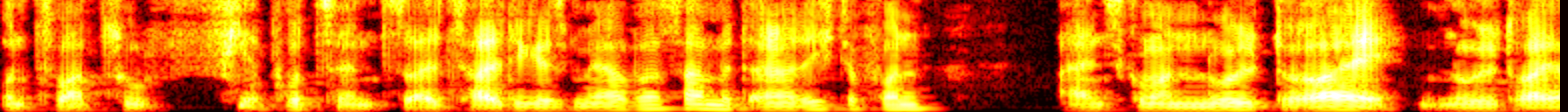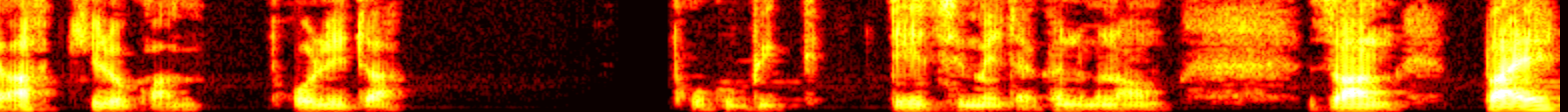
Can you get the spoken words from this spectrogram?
und zwar zu 4% salzhaltiges Meerwasser mit einer Dichte von 1,03 038 Kilogramm pro Liter pro Kubikdezimeter, könnte man auch sagen. Bei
